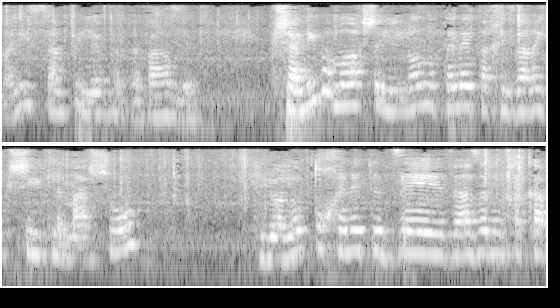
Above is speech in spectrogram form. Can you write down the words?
ואני שמתי לב לדבר הזה. כשאני במוח שלי לא נותנת אחיזה רגשית למשהו, כאילו אני לא טוחנת את זה, ואז אני מחכה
